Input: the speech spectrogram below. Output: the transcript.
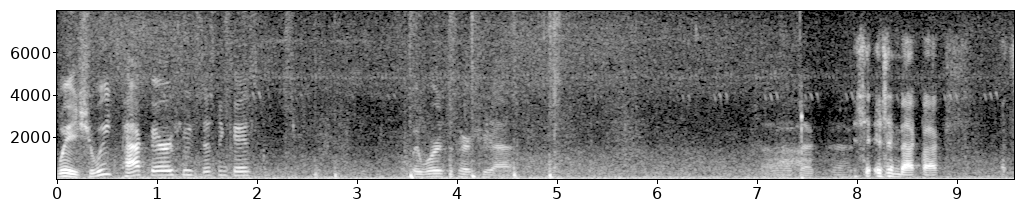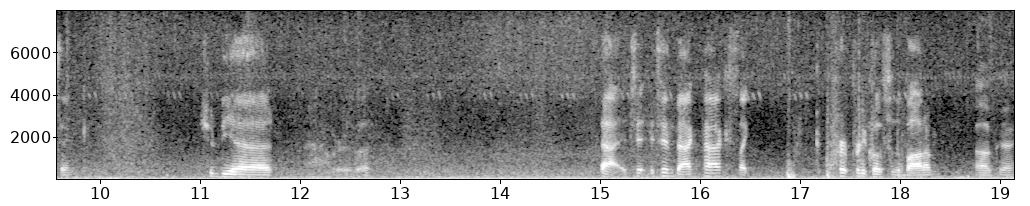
Wait. Should we pack parachutes just in case? Wait. Where's the parachute at? Uh. It's, it's in backpacks, I think. Should be at where is it? Yeah, it's it's in backpacks, like pr- pretty close to the bottom, Okay.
